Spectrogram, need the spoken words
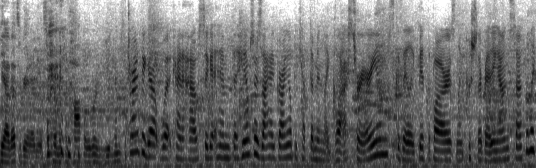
Yeah, that's a great idea. So Kermit can hop over and eat him. I'm trying to figure out what kind of house to get him. The hamsters I had growing up, we kept them in like glass terrariums because they like bit the bars and like pushed their bedding out and stuff. But like,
